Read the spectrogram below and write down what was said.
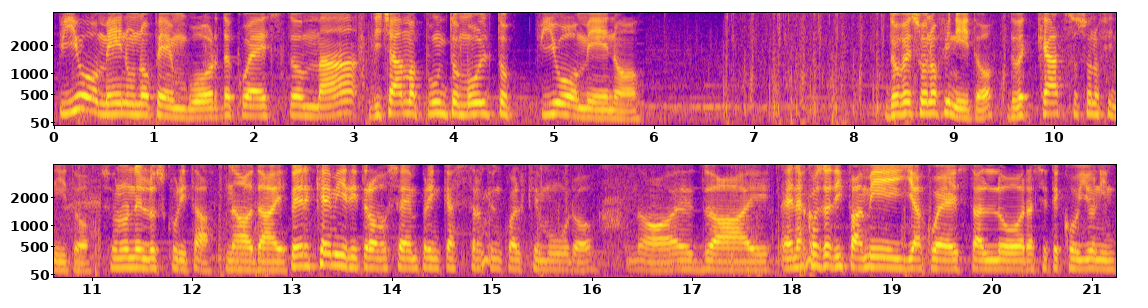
più o meno un open world questo, ma diciamo appunto molto più o meno dove sono finito? Dove cazzo sono finito? Sono nell'oscurità. No, dai. Perché mi ritrovo sempre incastrato in qualche muro? No, eh, dai. È una cosa di famiglia questa, allora. Siete coglioni in,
